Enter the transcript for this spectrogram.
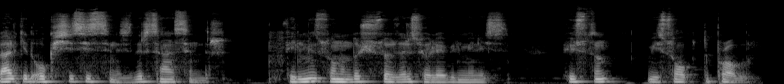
belki de o kişi sizsinizdir, sensindir. Filmin sonunda şu sözleri söyleyebilmeliyiz. Houston, we solved the problem.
